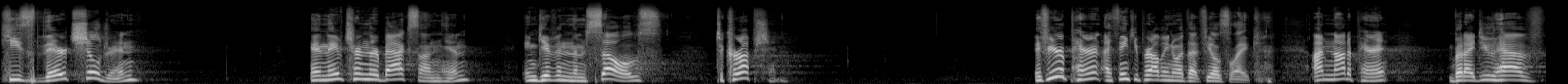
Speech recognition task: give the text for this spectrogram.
He's their children, and they've turned their backs on him and given themselves to corruption. If you're a parent, I think you probably know what that feels like. I'm not a parent, but I do have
